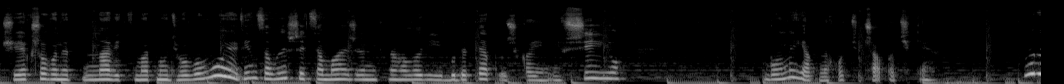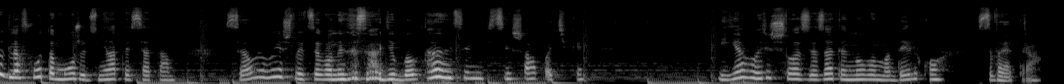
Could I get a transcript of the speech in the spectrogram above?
Що якщо вони навіть мотнуть головою, він залишиться майже у них на голові і буде теплушка їм і в шию, бо вони як не хочуть шапочки. Вони для фото можуть знятися там. Все, але вийшли, це вони ззаді болтаються, ні всі шапочки. І я вирішила зв'язати нову модельку светра.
